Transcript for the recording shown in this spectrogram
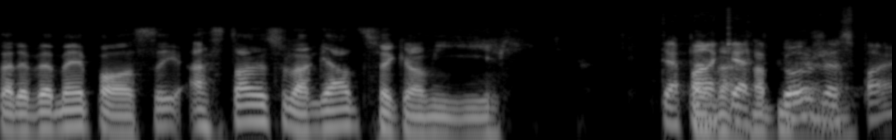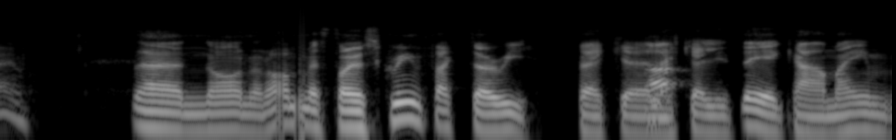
ça devait bien passer. À cette heure, tu le regardes, tu fais comme. T'as pas en 4K, j'espère? non, non, non, mais c'est un Scream Factory. Fait que la ah! qualité est quand même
